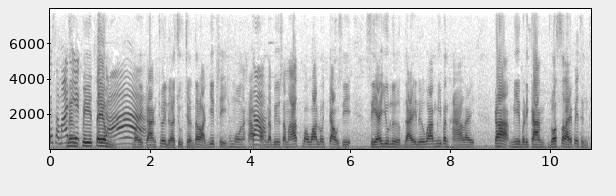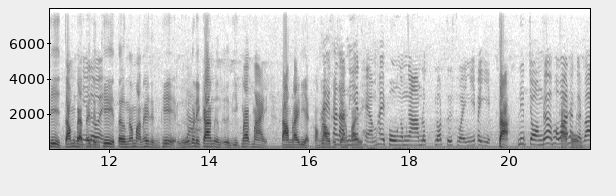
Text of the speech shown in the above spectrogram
W Smart หนึ่งอีกปีเต็ม จ้าบริการช่วยเหลือฉุกเฉินตลอด 24 ชั่วโมงนะครับ จ้า ของ W Smart บอกว่ารถเจ้าสีเสียอยู่หลืบใดหรือว่ามีปัญหาอะไร ก็มีบริการรถสไลด์ไปถึงที่จำแบตให้ถึงที่ เติมน้ำมันให้ถึงที่ หรือจ้าบริการอื่น ๆ อีกมากมาย ตามรายละเอียดของเราให้ขที่นาแจ้ดงนี้ไปแถมให้โปรงามๆรถรถสวยๆอย่างนี้ไปอีก จ้ะ รีบจองเด้อเพราะว่าครับถ้าผม เกิดว่า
